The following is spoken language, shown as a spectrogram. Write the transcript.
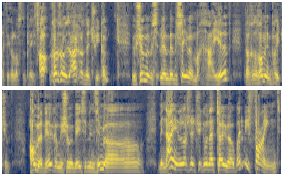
I think I lost the place. Oh, because I was achas netrikon. Rishum b'mesayim machayev v'chachom in poitrim. Om Rav Yerkom Mishum Rabbi Yosef ben Zimra. Menayin losh netrikon in Torah. Where do we find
